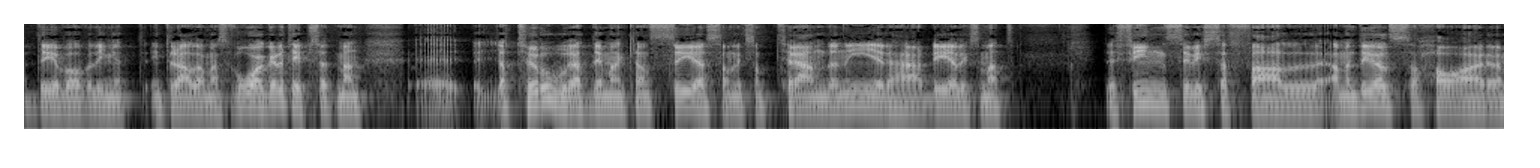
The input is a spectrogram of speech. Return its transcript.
det var väl inget, inte det allra mest vågade tipset men eh, jag tror att det man kan se som liksom trenden i det här det är liksom att det finns i vissa fall, ja men dels har eh,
